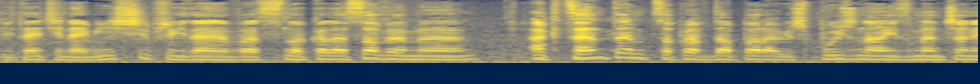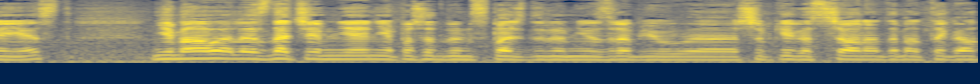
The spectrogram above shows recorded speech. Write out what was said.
Witajcie najmilsi, przywitałem Was z lokalesowym e, akcentem. Co prawda pora już późna i zmęczenie jest niemałe, ale znacie mnie, nie poszedłbym spać, gdybym nie zrobił e, szybkiego strzała na temat tego,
